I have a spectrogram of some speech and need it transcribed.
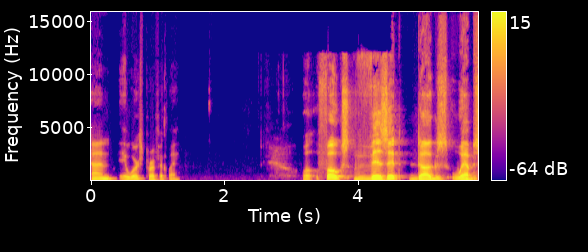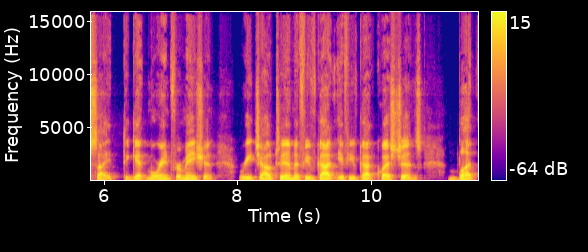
and it works perfectly. Well, folks, visit Doug's website to get more information. Reach out to him if you've got if you've got questions. But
